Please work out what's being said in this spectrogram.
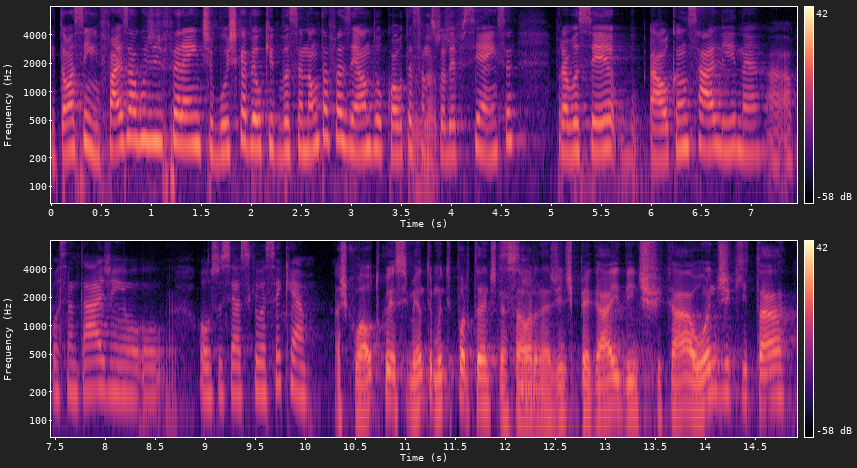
então, assim, faz algo de diferente. Busca ver o que você não está fazendo, qual está sendo a sua deficiência, para você alcançar ali né, a, a porcentagem ou, É. ou, o sucesso que você quer. Acho que o autoconhecimento é muito importante nessa Sim. hora, né? A gente pegar e identificar onde que está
